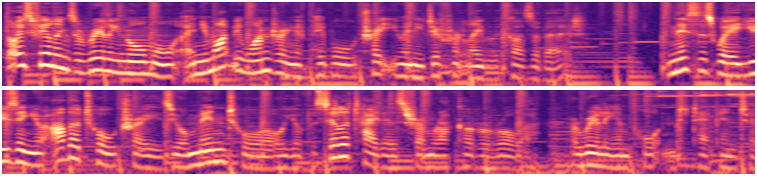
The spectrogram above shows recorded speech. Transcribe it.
Those feelings are really normal, and you might be wondering if people will treat you any differently because of it. And this is where using your other tall trees, your mentor or your facilitators from Rākau Roroa are really important to tap into.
